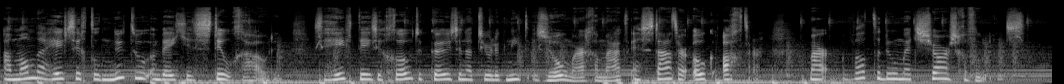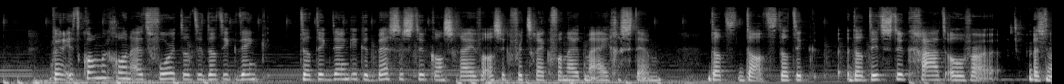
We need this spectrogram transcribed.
Amanda heeft zich tot nu toe een beetje stilgehouden. Ze heeft deze grote keuze natuurlijk niet zomaar gemaakt en staat er ook achter. Maar wat te doen met Char's gevoelens? Ik weet, het kwam er gewoon uit voort dat, dat, ik denk, dat ik denk ik het beste stuk kan schrijven als ik vertrek vanuit mijn eigen stem. Dat, dat, dat, ik, dat dit stuk gaat over het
